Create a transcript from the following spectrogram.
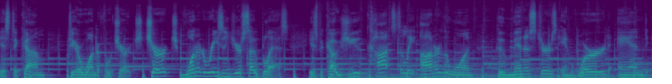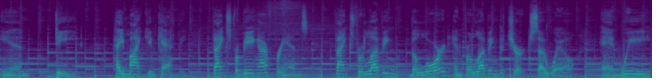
is to come to your wonderful church. Church, one of the reasons you're so blessed is because you constantly honor the one who ministers in word and in deed. Hey, Mike and Kathy, thanks for being our friends. Thanks for loving the Lord and for loving the church so well. And we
